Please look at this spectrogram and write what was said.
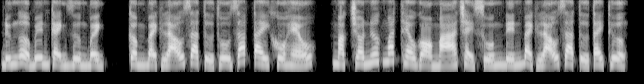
đứng ở bên cạnh giường bệnh, cầm bạch lão gia tử thô giáp tay khô héo, mặc cho nước mắt theo gò má chảy xuống đến bạch lão gia tử tay thượng.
